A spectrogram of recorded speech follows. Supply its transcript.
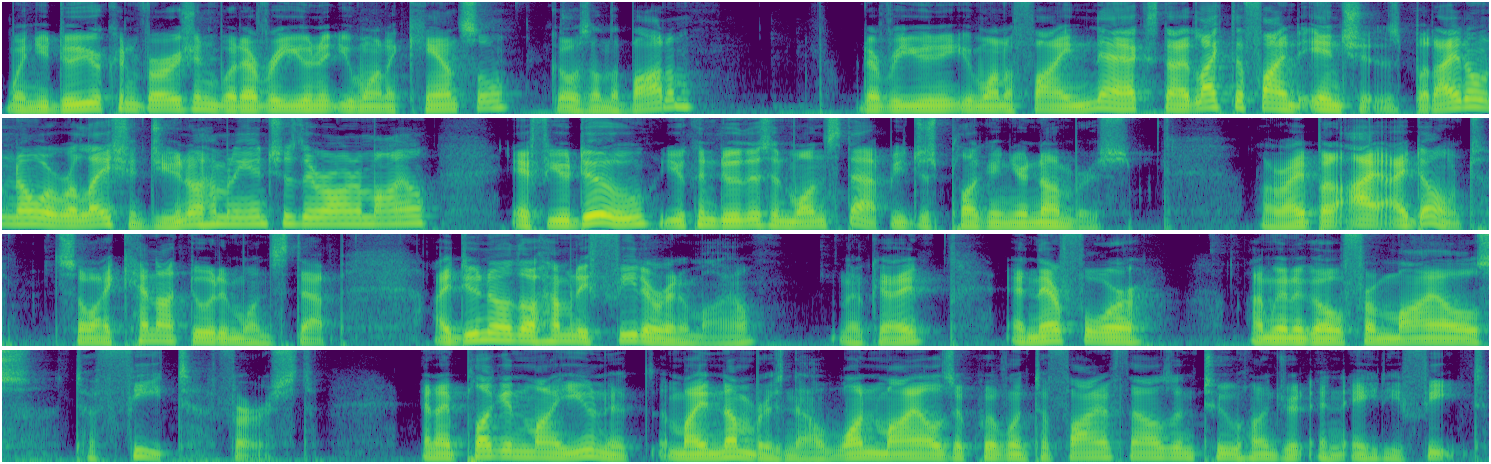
When you do your conversion, whatever unit you want to cancel goes on the bottom whatever unit you want to find next. Now, I'd like to find inches, but I don't know a relation. Do you know how many inches there are in a mile? If you do, you can do this in one step. You just plug in your numbers. All right, but I, I don't, so I cannot do it in one step. I do know, though, how many feet are in a mile, okay? And therefore, I'm going to go from miles to feet first. And I plug in my unit, my numbers now. One mile is equivalent to 5,280 feet.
